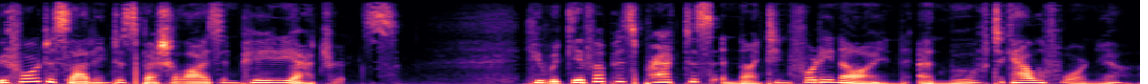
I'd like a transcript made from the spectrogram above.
before deciding to specialize in pediatrics. He would give up his practice in 1949 and move to California.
